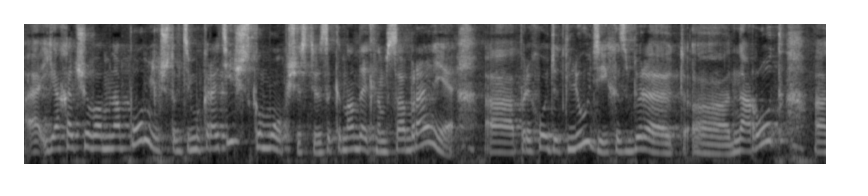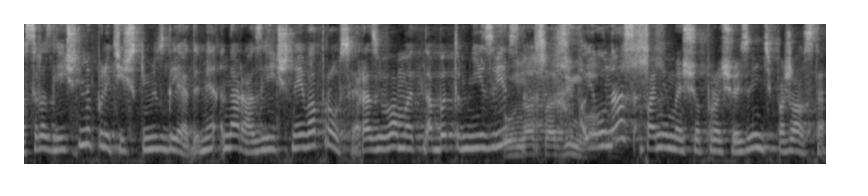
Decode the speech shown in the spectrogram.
А, я хочу вам напомнить, что в демократическом обществе, в законодательном собрании а, приходят люди, их избирают народ с различными политическими взглядами на различные вопросы. Разве вам об этом не известно? У нас нас один вопрос. И у нас, помимо еще прочего, извините, пожалуйста,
